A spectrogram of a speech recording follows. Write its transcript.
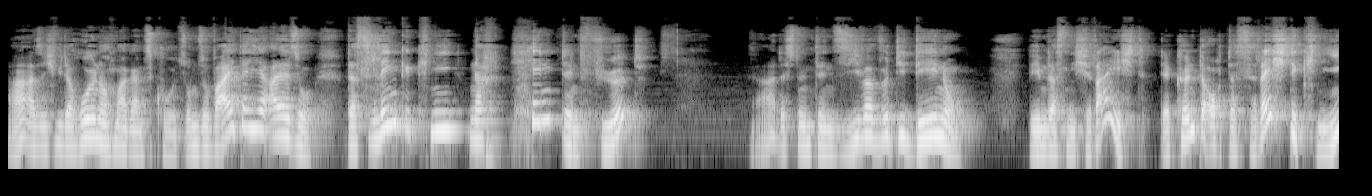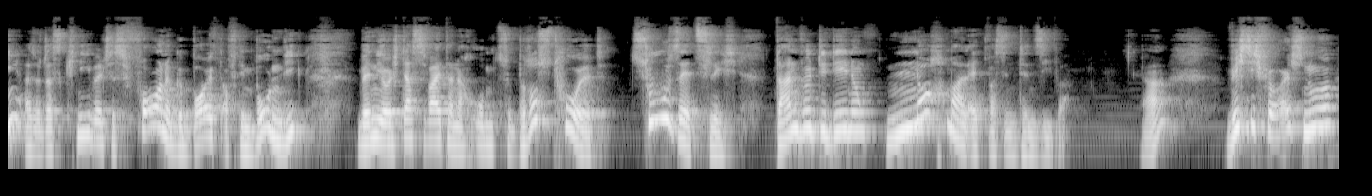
Ja, also ich wiederhole noch mal ganz kurz. Umso weiter ihr also das linke Knie nach hinten führt, ja, desto intensiver wird die Dehnung. Wem das nicht reicht, der könnte auch das rechte Knie, also das Knie, welches vorne gebeugt auf dem Boden liegt, wenn ihr euch das weiter nach oben zur Brust holt, zusätzlich, dann wird die Dehnung noch mal etwas intensiver. Ja? Wichtig für euch nur,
